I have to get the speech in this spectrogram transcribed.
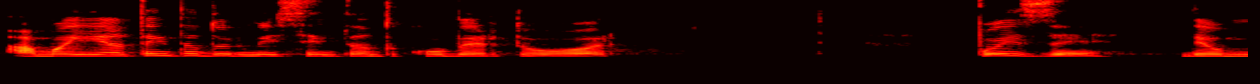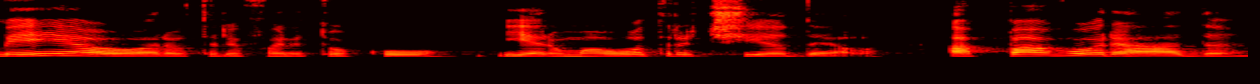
Amanhã tenta dormir sem tanto cobertor. Pois é, deu meia hora, o telefone tocou e era uma outra tia dela. Apavorada,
